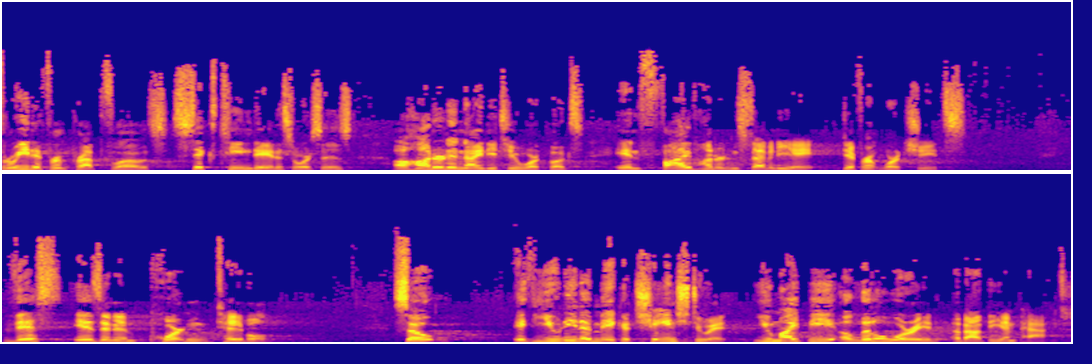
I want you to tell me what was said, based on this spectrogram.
three different prep flows, 16 data sources, 192 workbooks, in 578 different worksheets. This is an important table. So if you need to make a change to it, you might be a little worried about the impact.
